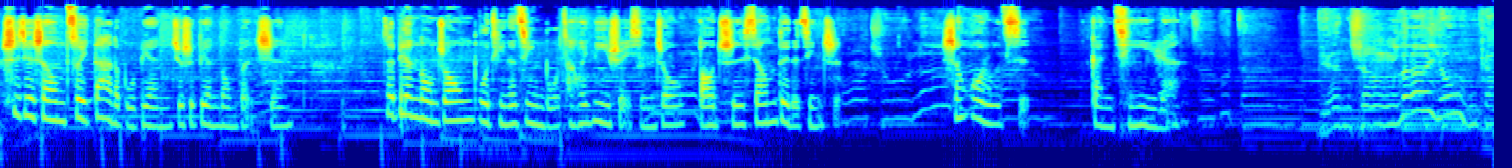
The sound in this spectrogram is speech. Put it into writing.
世界上最大的不变就是变动本身。在变动中不停的进步，才会逆水行舟，保持相对的静止。生活如此，感情亦然。变成了勇敢，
